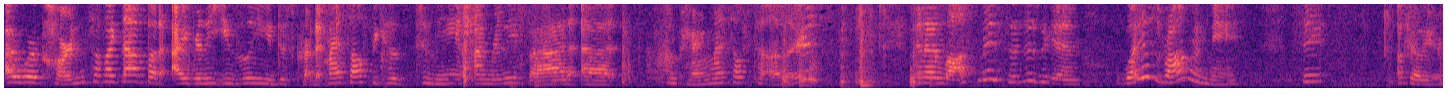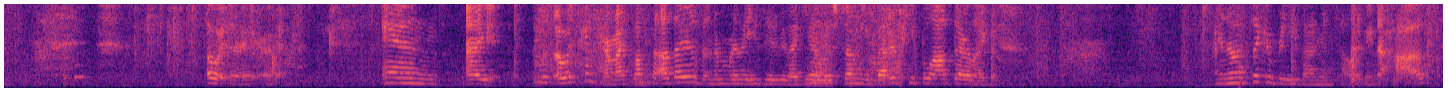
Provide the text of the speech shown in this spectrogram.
I work hard and stuff like that but I really easily discredit myself because to me I'm really bad at comparing myself to others. And I lost my scissors again. What is wrong with me? See? A failure. oh wait, they're right here, okay. And I just always compare myself to others and I'm really easy to be like, you know, there's so many better people out there, like, I know it's like a really bad mentality to have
